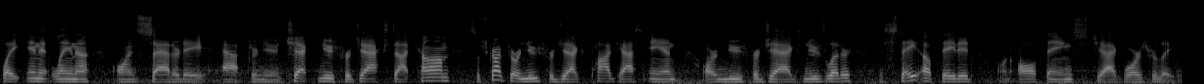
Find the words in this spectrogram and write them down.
play in Atlanta on Saturday afternoon. Check news4jax.com. Subscribe to our News4JAX podcast and our News4JAX newsletter to stay updated on all things Jaguars related.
